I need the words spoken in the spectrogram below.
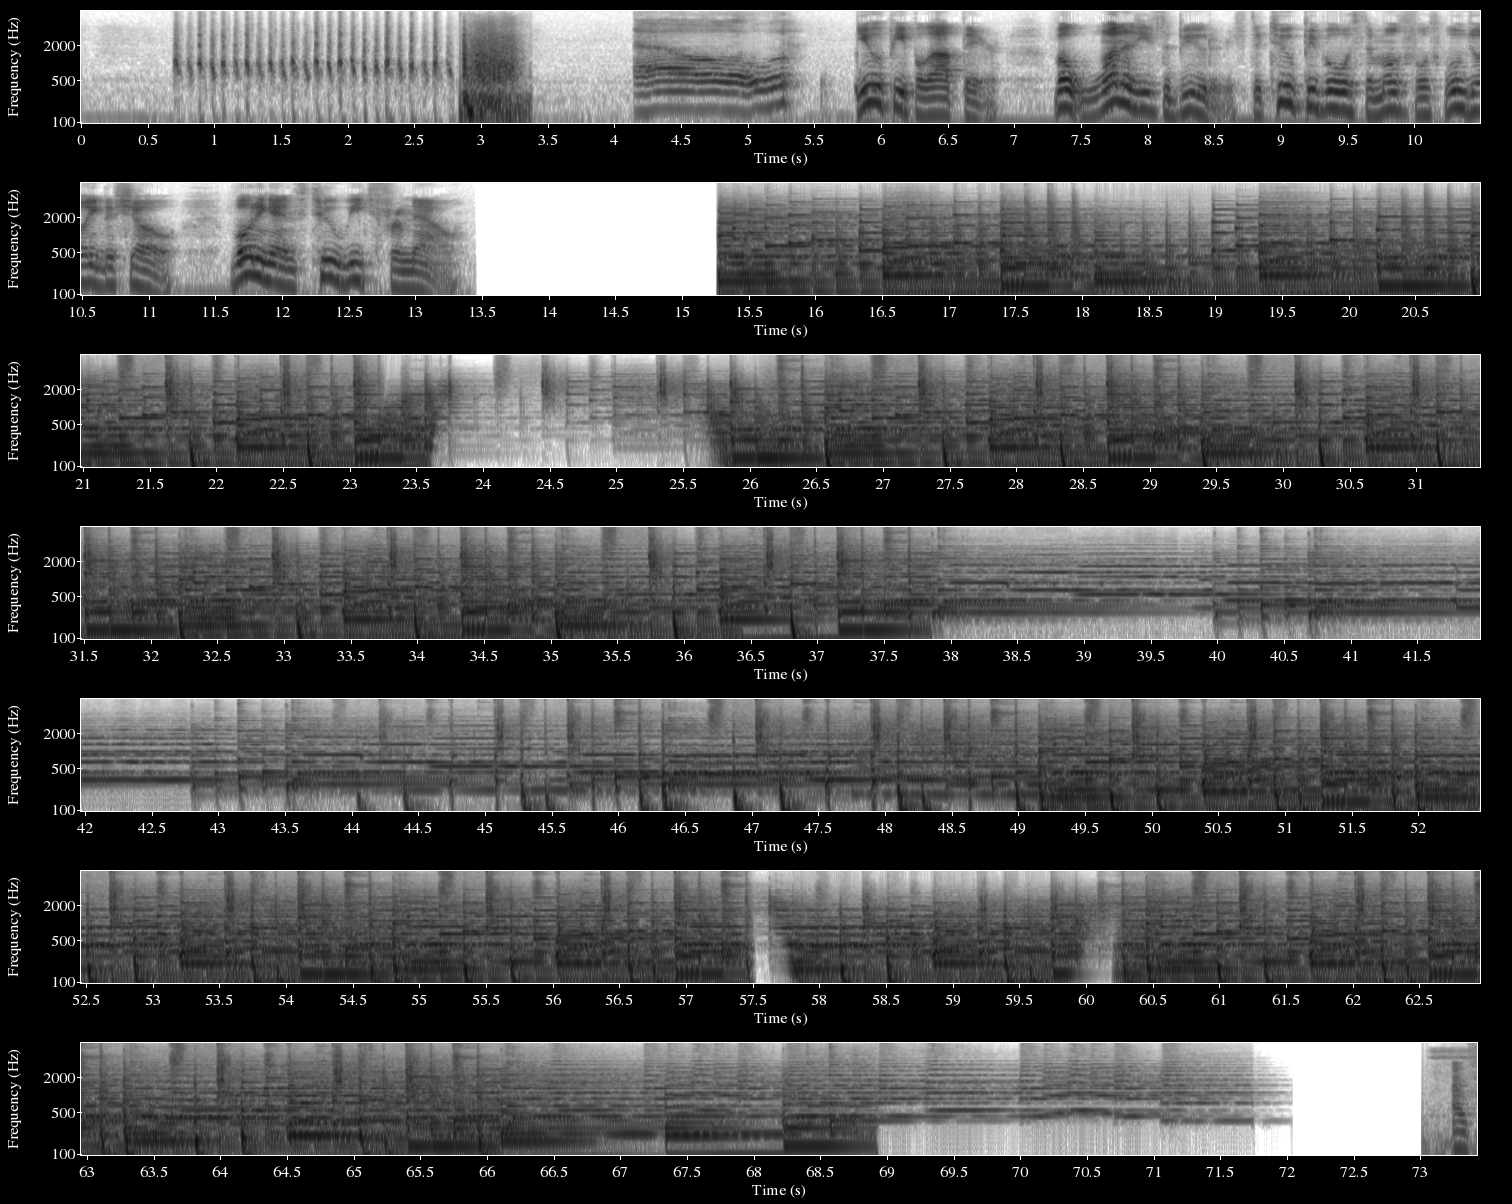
Oh. You people out there, vote one of these debuters. The two people with the most votes will join the show. Voting ends two weeks from now.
